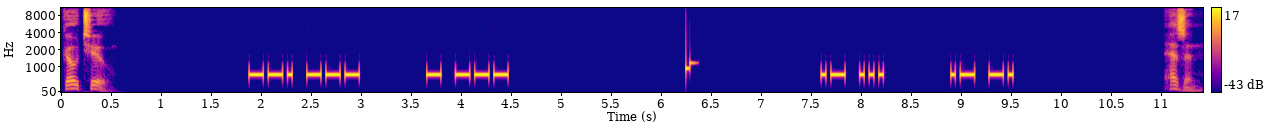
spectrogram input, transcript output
Go to. As in.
